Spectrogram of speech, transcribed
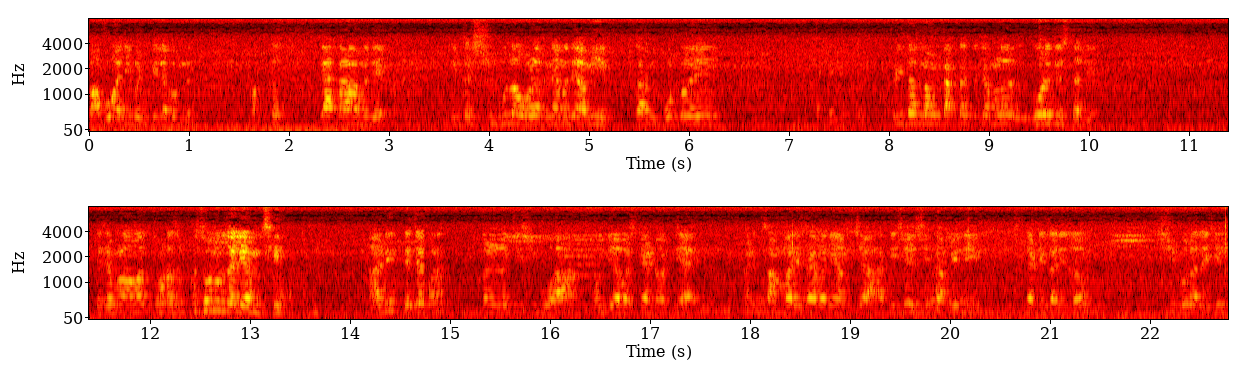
बाबू आणि बंटीला बघलं. फक्त त्या काळामध्ये तिथं शिबूला ओळखण्यामध्ये आम्ही कारण फोटो हे फिल्टर लावून टाकतात. त्याच्यामुळं गोरे दिसतात ते त्याच्यामुळं आम्हाला थोडंसं फसवणूक झाली आमची. आणि त्याच्यावर कळलं की शिबू हा गोंदिया बस स्टँडवरती आहे. आणि सांबारे साहेबांनी आमच्या अतिशय शिताफीने त्या ठिकाणी जाऊन शिबूला देखील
